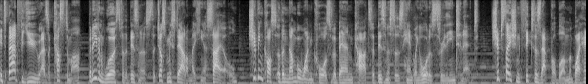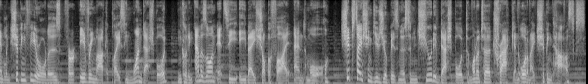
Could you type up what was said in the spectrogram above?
It's bad for you as a customer, but even worse for the business that just missed out on making a sale. Shipping costs are the number one cause of abandoned carts for businesses handling orders through the internet. ShipStation fixes that problem by handling shipping for your orders for every marketplace in one dashboard, including Amazon, Etsy, eBay, Shopify, and more. ShipStation gives your business an intuitive dashboard to monitor, track, and automate shipping tasks.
